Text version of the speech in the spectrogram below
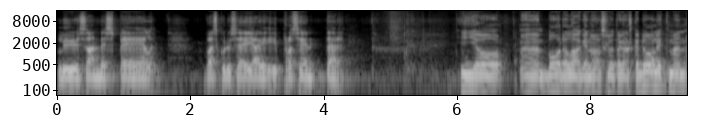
lysande spel. Vad skulle du säga i, i procenter? Ja, äh, båda lagen avslutar ganska dåligt men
